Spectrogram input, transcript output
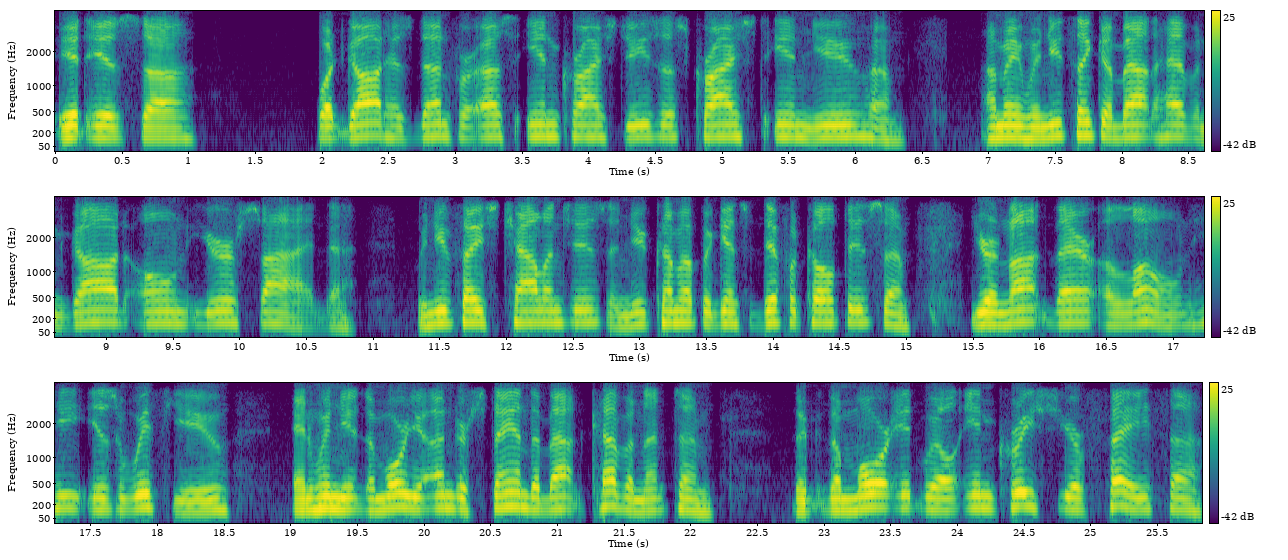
it is uh, what God has done for us in Christ Jesus, Christ in you. Um, I mean, when you think about having God on your side, when you face challenges and you come up against difficulties, um, you're not there alone. He is with you, and when you, the more you understand about covenant, um, the the more it will increase your faith uh,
